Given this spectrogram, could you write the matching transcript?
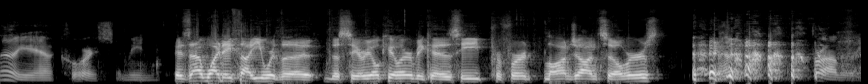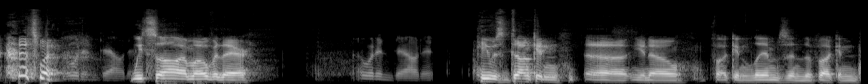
Oh yeah, of course. I mean, Is that why they thought you were the the serial killer because he preferred Long John Silver's? probably. That's what I wouldn't doubt it. we saw him over there. I wouldn't doubt it. He was dunking, uh, you know, fucking limbs in the fucking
